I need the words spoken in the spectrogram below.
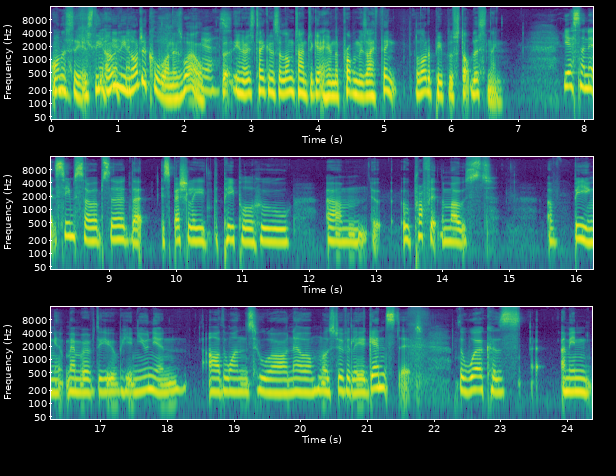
Mm. Honestly, it's the only logical one as well. Yes. But you know, it's taken us a long time to get here, and the problem is, I think a lot of people have stopped listening. Yes, and it seems so absurd that especially the people who um, who profit the most of being a member of the European Union are the ones who are now most vividly against it. The workers, I mean,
